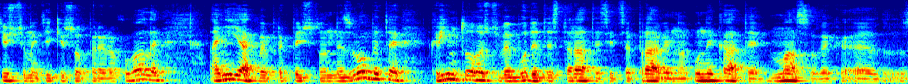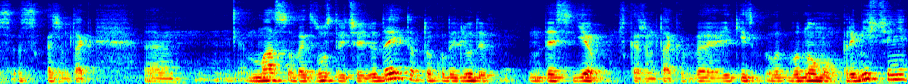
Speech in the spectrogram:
ті, що ми тільки що перерахували. А ніяк ви практично не зробите, крім того, що ви будете старатися це правильно уникати масових, е, скажімо так, масових зустрічей людей, тобто, коли люди десь є, скажімо так, в якійсь в одному приміщенні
